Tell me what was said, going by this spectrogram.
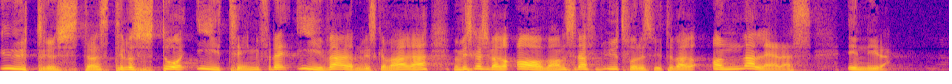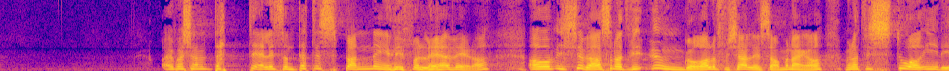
utrustet til å stå i ting, for det er i verden vi skal være. Men vi skal ikke være av den, så derfor utfordres vi til å være annerledes inn i det. Og jeg bare kjenner Dette er sånn, dette er spenningen vi får leve i. da. Av å ikke være sånn at vi unngår alle forskjellige sammenhenger, men at vi står i de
